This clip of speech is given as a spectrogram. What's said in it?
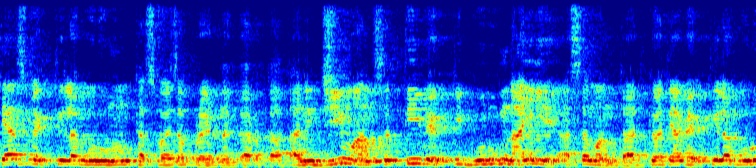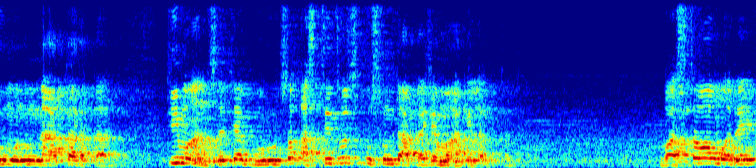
त्याच व्यक्तीला गुरु म्हणून ठसवायचा प्रयत्न करतात आणि जी माणसं ती व्यक्ती गुरु नाही आहे असं म्हणतात किंवा त्या व्यक्तीला गुरु म्हणून नाकारतात ती माणसं त्या गुरुचं अस्तित्वच पुसून टाकायच्या मागे लागतात. वास्तवामध्ये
